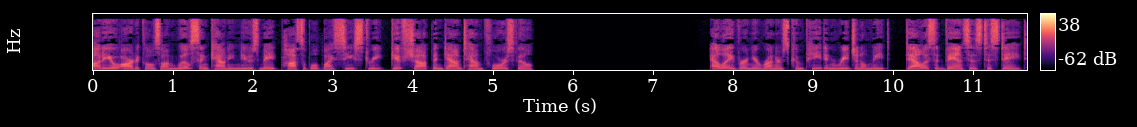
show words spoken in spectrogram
Audio articles on Wilson County News made possible by C Street Gift Shop in downtown Floresville. LA Vernia runners compete in regional meet, Dallas advances to state.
